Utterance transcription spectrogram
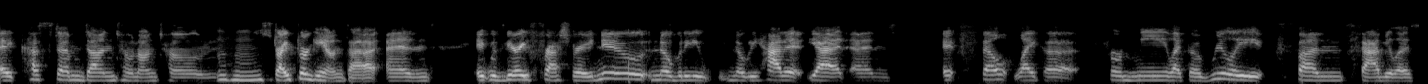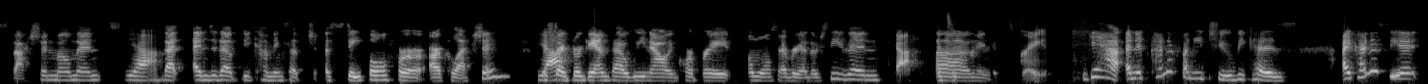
a custom done tone on tone Mm-hmm. striped organza and it was very fresh very new nobody nobody had it yet and it felt like a for me like a really fun fabulous fashion moment Yeah. that ended up becoming such a staple for our collection Yeah. striped organza we now incorporate almost every other season It's, um, great, it's great. yeah, and it's kind of funny too because I kind of see it,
